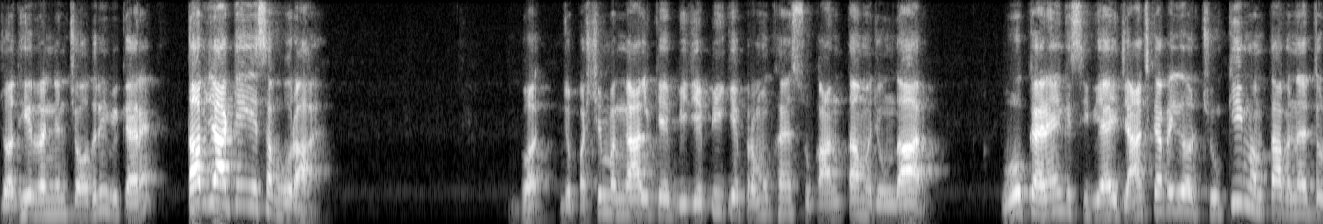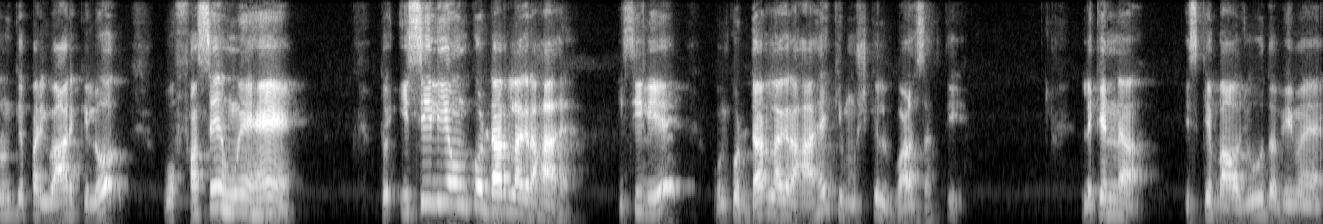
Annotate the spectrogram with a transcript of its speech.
जो अधीर रंजन चौधरी भी कह रहे हैं, तब जाके ये सब हो रहा है। जो पश्चिम बंगाल के बीजेपी के प्रमुख हैं सुकांता मजूमदार, वो कह रहे हैं कि सीबीआई जाँच कर रही है और चूँकि ममता बनर्जी और उनके परिवार के लोग, वो फंसे हुए हैं। तो इसीलिए उनको डर लग रहा है। इसीलिए उनको डर लग रहा है कि मुश्किल बढ़ सकती है। लेकिन, इसके बावजूद अभी मैं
